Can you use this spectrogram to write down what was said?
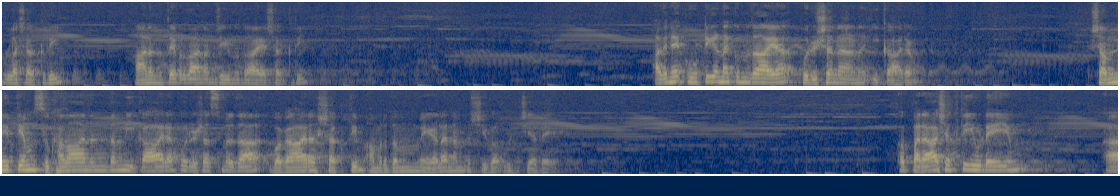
ഉള്ള ശക്തി ആനന്ദത്തെ പ്രദാനം ചെയ്യുന്നതായ ശക്തി. അതിനെ കൂട്ടിയിണക്കുന്നതായ പുരുഷനാണ് ഇകാരം ഷംനിത്യം സുഖമാനന്ദം ഇകാര പുരുഷസ്മൃത വകാര ശക്തിം അമൃതം മേളനം ശിവ ഉച്യത്തെ അപ്പോൾ പരാശക്തിയുടെയും ആ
